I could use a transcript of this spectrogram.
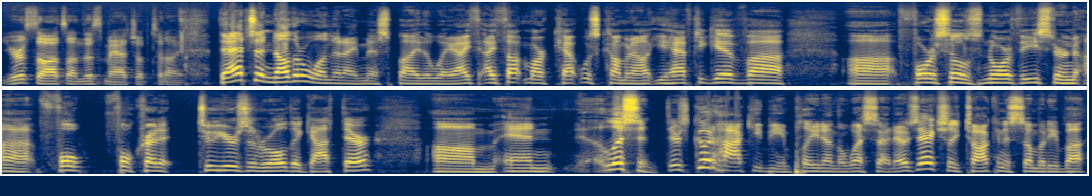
Your thoughts on this matchup tonight? That's another one that I missed, by the way. I, I thought Marquette was coming out. You have to give uh, uh, Forest Hills Northeastern uh, full full credit. Two years in a row they got there. Um, and listen, there's good hockey being played on the west side. I was actually talking to somebody about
